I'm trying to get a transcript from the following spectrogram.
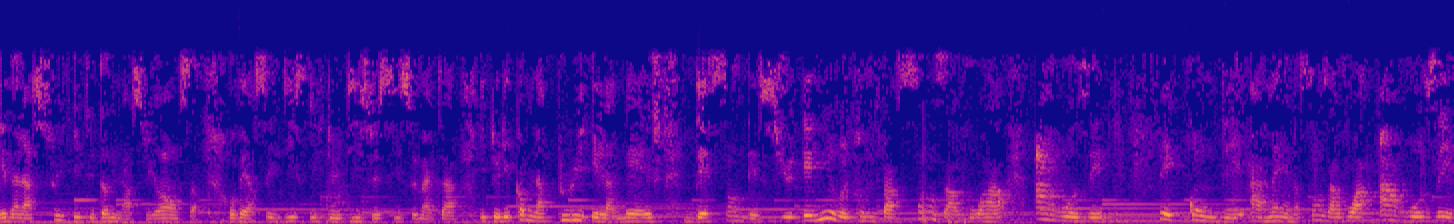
Et dans la suite, il te donne l'assurance. Au verset 10, il te dit ceci ce matin. Il te dit comme la pluie et la neige descendent des cieux et n'y retournent pas sans avoir arrosé, fécondé, amen, sans avoir arrosé,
